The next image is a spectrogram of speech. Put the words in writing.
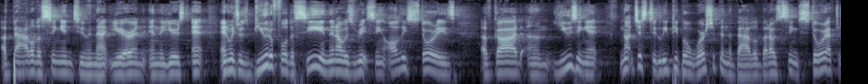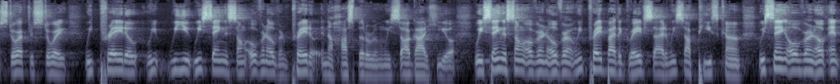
a battle to sing into in that year and in the years, and, and, which was beautiful to see. And then I was re- seeing all these stories of God um, using it not just to lead people in worship in the battle, but I was seeing story after story after story. We prayed, we, we, we sang this song over and over and prayed in the hospital room. We saw God heal. We sang this song over and over, and we prayed by the graveside, and we saw peace come. We sang over and over. And,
